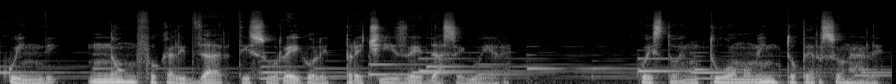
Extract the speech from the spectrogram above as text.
quindi non focalizzarti su regole precise da seguire. Questo è un tuo momento personale,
